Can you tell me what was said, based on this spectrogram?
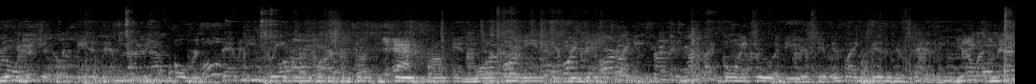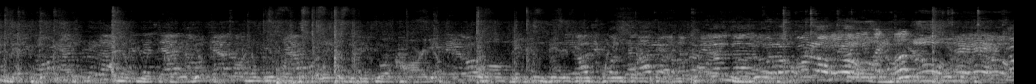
new vehicles. And if that's not enough, over 7,300 cars and trucks to choose from and more coming in every day. So it's not like going to a dealership. It's like visiting family. You know what? Maybe that's They'll help you with credit. Your will help you find a way to get a car. Your family won't take you visiting 24-7. He's like, look.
